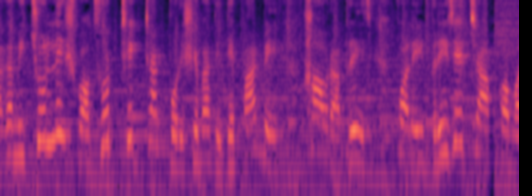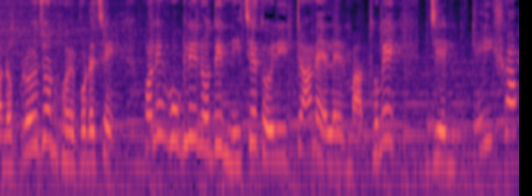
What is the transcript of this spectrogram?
আগামী চল্লিশ বছর ঠিকঠাক পরিষেবা দিতে পারবে হাওড়া ব্রিজ। ফলে এই ব্রিজের চাপ কমানো প্রয়োজন হয়ে পড়েছে। ফলে হুগলি নদীর নিচে তৈরি টানেলের মাধ্যমে যে এই সব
